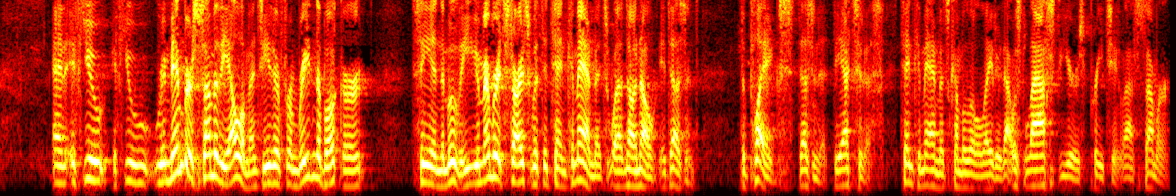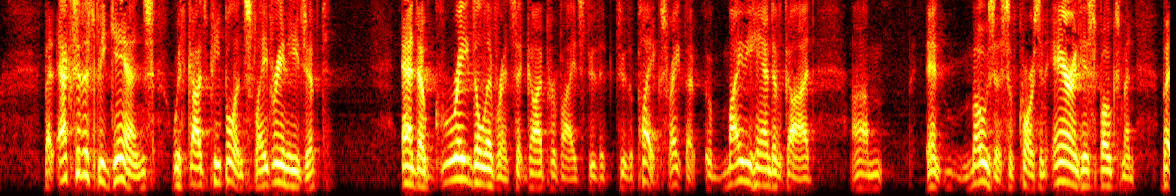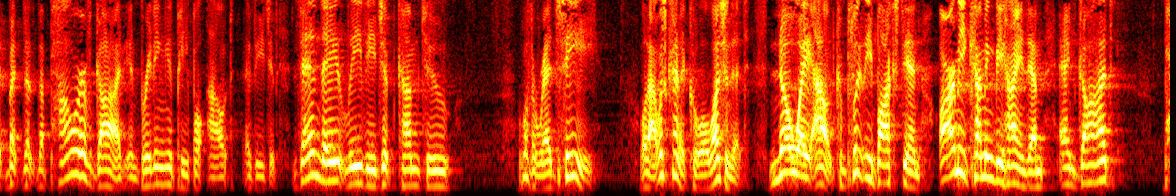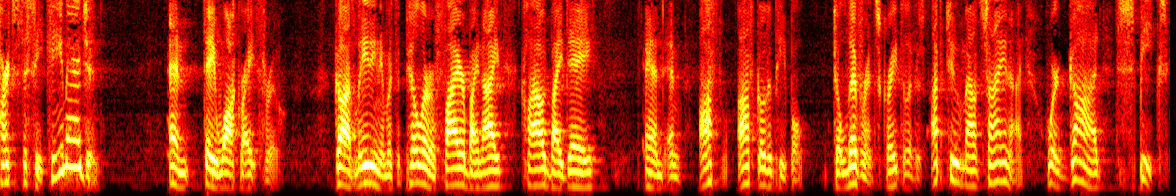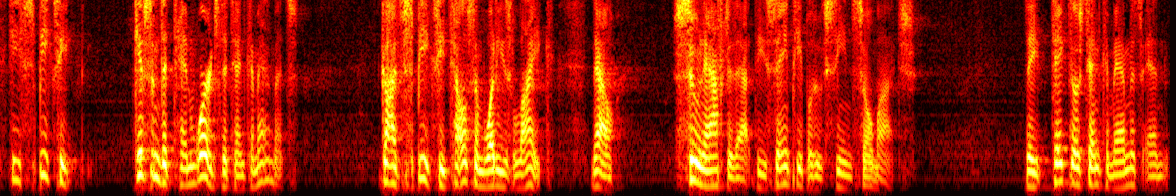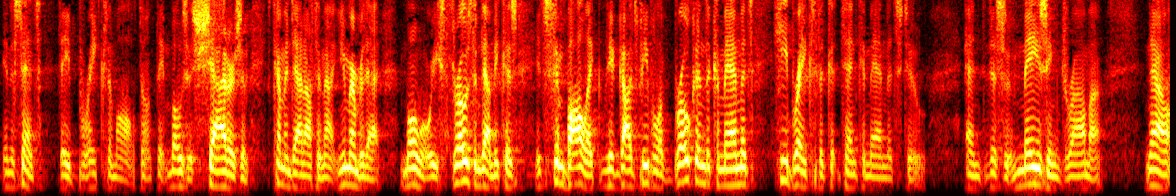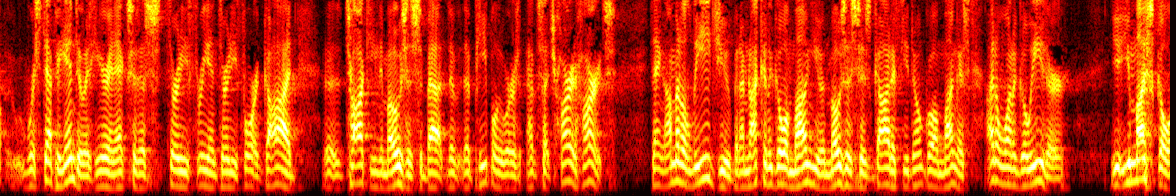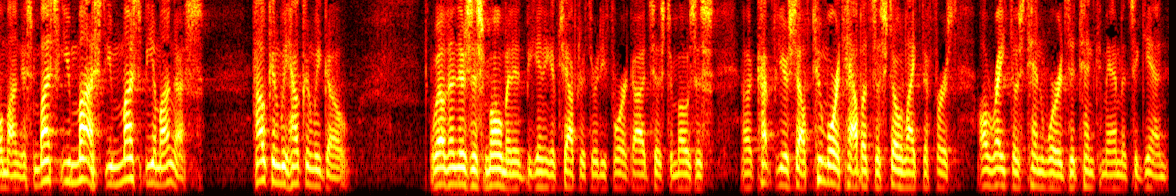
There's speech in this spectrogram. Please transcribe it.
And if you if you remember some of the elements, either from reading the book or seeing the movie, you remember it starts with the Ten Commandments. Well, no, no, it doesn't. The plagues, doesn't it? The Exodus. Ten Commandments come a little later. That was last year's preaching, last summer. But Exodus begins with God's people in slavery in Egypt and the great deliverance that God provides through the, through the plagues, right? The, the mighty hand of God. Um, and Moses, of course, and Aaron, his spokesman. But, but the, the power of God in bringing the people out of Egypt. Then they leave Egypt, come to, well, the Red Sea. Well, that was kind of cool, wasn't it? No way out, completely boxed in, army coming behind them, and God parts the sea. Can you imagine? And they walk right through. God leading them with the pillar of fire by night, cloud by day, and, and off, off go the people. Deliverance, great deliverance, up to Mount Sinai, where God speaks. He speaks. He gives them the ten words, the ten commandments. God speaks. He tells them what he's like. Now, soon after that, these same people who've seen so much, they take those Ten Commandments and, in a sense, they break them all, don't they? Moses shatters them. He's coming down off the mountain. You remember that moment where he throws them down because it's symbolic that God's people have broken the commandments. He breaks the Ten Commandments too. And this amazing drama. Now, we're stepping into it here in Exodus 33 and 34. God uh, talking to Moses about the, the people who are, have such hard hearts I'm going to lead you, but I'm not going to go among you. And Moses says, God, if you don't go among us, I don't want to go either. You, you must go among us. Must, you must, you must be among us. How can we, how can we go? Well, then there's this moment at the beginning of chapter 34. God says to Moses, uh, cut for yourself two more tablets of stone like the first. I'll write those 10 words, the 10 commandments again.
